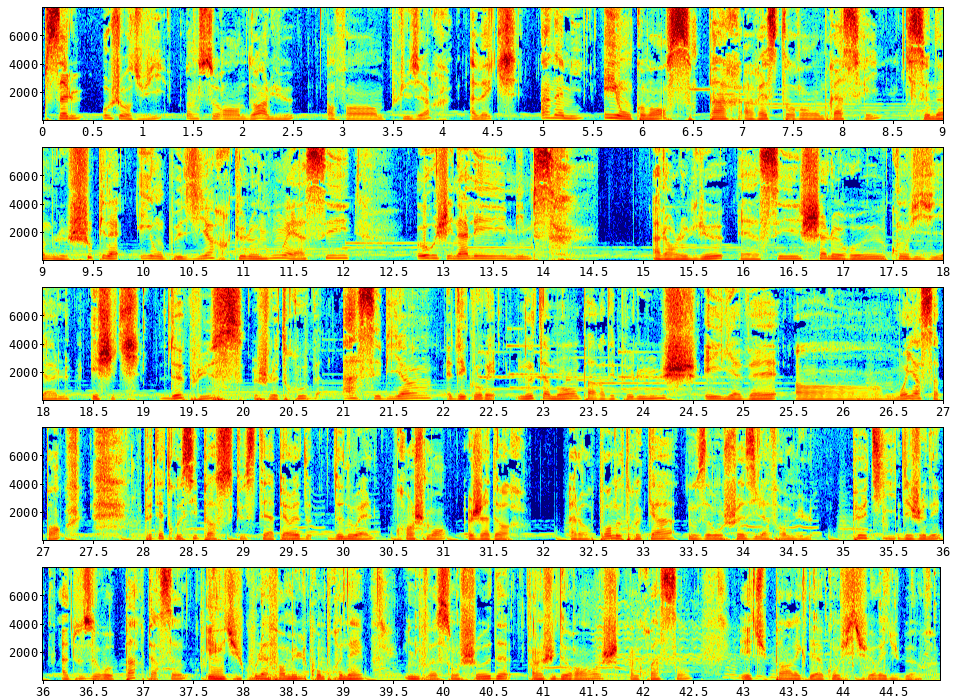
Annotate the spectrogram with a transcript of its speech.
Salut, aujourd'hui on se rend dans un lieu, enfin plusieurs, avec un ami. Et on commence par un restaurant brasserie qui se nomme le Choupinet. Et on peut dire que le nom est assez original et mims. Alors le lieu est assez chaleureux, convivial et chic. De plus, je le trouve assez bien décoré, notamment par des peluches et il y avait un moyen sapin. Peut-être aussi parce que c'était la période de Noël. Franchement, j'adore. Alors pour notre cas, nous avons choisi la formule petit déjeuner à 12 euros par personne. Et du coup, la formule comprenait une poisson chaude, un jus d'orange, un croissant et du pain avec de la confiture et du beurre.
